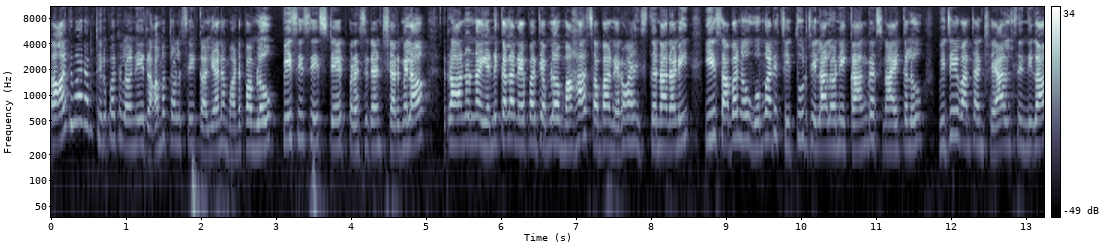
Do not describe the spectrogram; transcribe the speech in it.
ఆదివారం తిరుపతిలోని రామతులసి కళ్యాణ మండపంలో పిసిసి స్టేట్ ప్రెసిడెంట్ షర్మిల రానున్న ఎన్నికల నేపథ్యంలో మహాసభ నిర్వహిస్తున్నారని ఈ సభను ఉమ్మడి చిత్తూరు జిల్లాలోని కాంగ్రెస్ నాయకులు విజయవంతం చేయాల్సిందిగా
